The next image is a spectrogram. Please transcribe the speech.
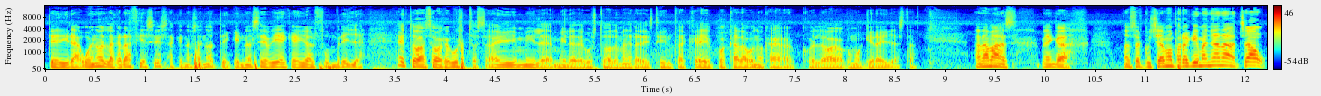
te dirá, bueno, la gracia es esa, que no se note, que no se vea que hay alfombrilla. Esto va sobre gustos, hay miles, miles de gustos de manera distinta, que pues cada uno que lo haga como quiera y ya está. Nada más, venga, nos escuchamos por aquí mañana, chao.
